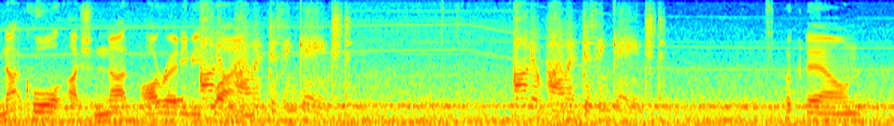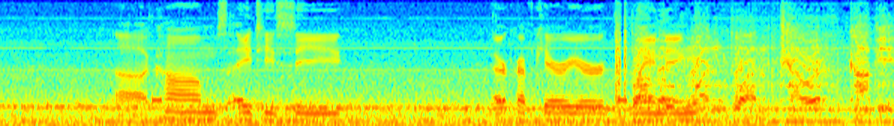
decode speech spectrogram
Not cool. I should not already be flying. Autopilot disengaged. Autopilot disengaged. Hook down. Uh, comms, ATC, aircraft carrier, landing. One one tower. Copy.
